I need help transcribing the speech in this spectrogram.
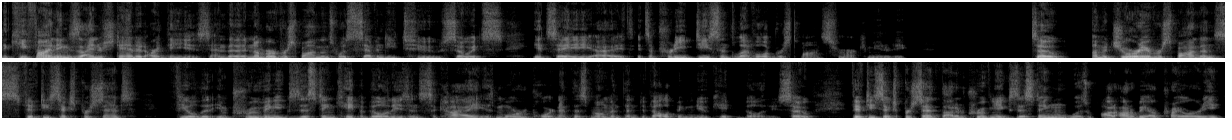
the key findings, as I understand it, are these, and the number of respondents was 72. So it's it's a uh, it's it's a pretty decent level of response from our community. So a majority of respondents, 56%, feel that improving existing capabilities in Sakai is more important at this moment than developing new capabilities. So 56% thought improving existing was ought, ought to be our priority.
